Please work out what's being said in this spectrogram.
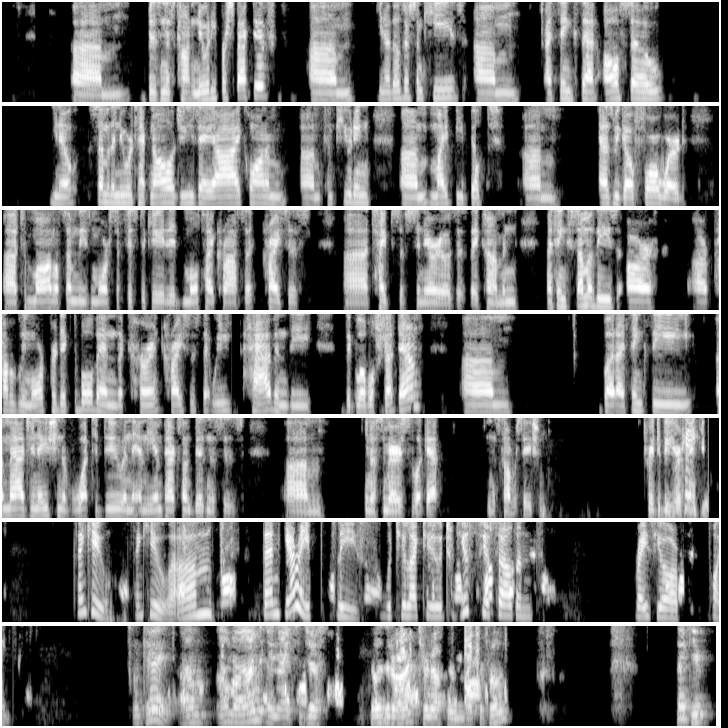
um, business continuity perspective. Um, you know, those are some keys. Um, I think that also, you know, some of the newer technologies, AI, quantum um, computing, um, might be built um, as we go forward uh, to model some of these more sophisticated multi-crisis uh, types of scenarios as they come. And I think some of these are are probably more predictable than the current crisis that we have in the the global shutdown. Um, but I think the imagination of what to do and the, and the impacts on businesses, um, you know, some areas to look at in this conversation. Great to be here. Okay. Thank you. Thank you. Thank you. Um, then Gary, please, would you like to introduce yourself and raise your points? Okay, um, I'm on, and I suggest those that aren't turn off their microphone. Thank you.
